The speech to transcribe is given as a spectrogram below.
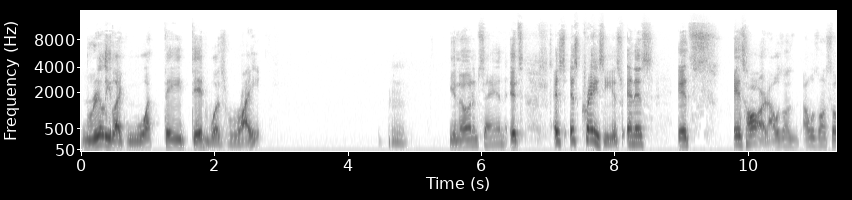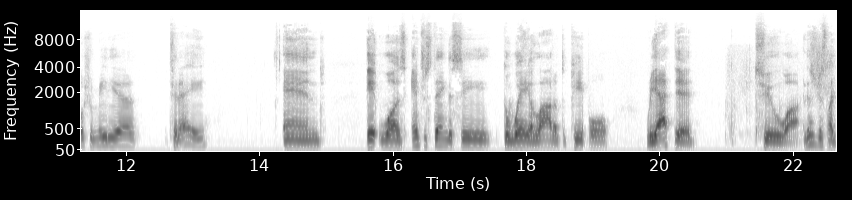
really like what they did was right. Mm. You know what I'm saying? It's it's it's crazy. It's and it's it's it's hard. I was on I was on social media today and it was interesting to see the way a lot of the people reacted to uh and this is just like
